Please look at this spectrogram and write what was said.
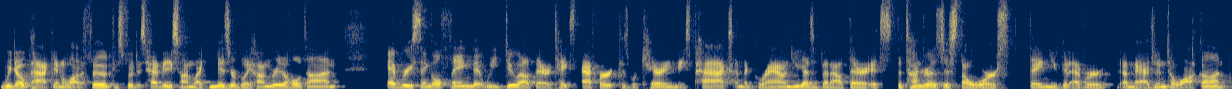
we don't pack in a lot of food because food is heavy. So I'm like miserably hungry the whole time. Every single thing that we do out there takes effort because we're carrying these packs and the ground. You guys have been out there. It's the tundra is just the worst thing you could ever imagine to walk on.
